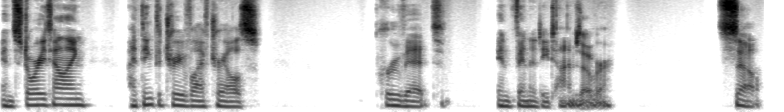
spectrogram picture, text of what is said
and storytelling, I think the Tree of Life trails prove it infinity times over. So,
